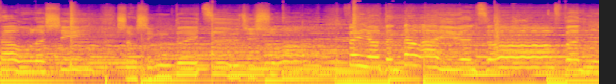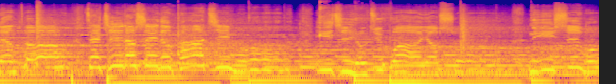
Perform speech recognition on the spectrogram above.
掏了心，伤心对自己说。非要等到爱远走，分两头，才知道谁都怕寂寞，一直有句话要说，你是我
